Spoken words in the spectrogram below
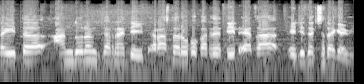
तर इथं आंदोलन करण्यात येईल रास्ता रोको करण्यात येईल याचा याची दक्षता घ्यावी.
